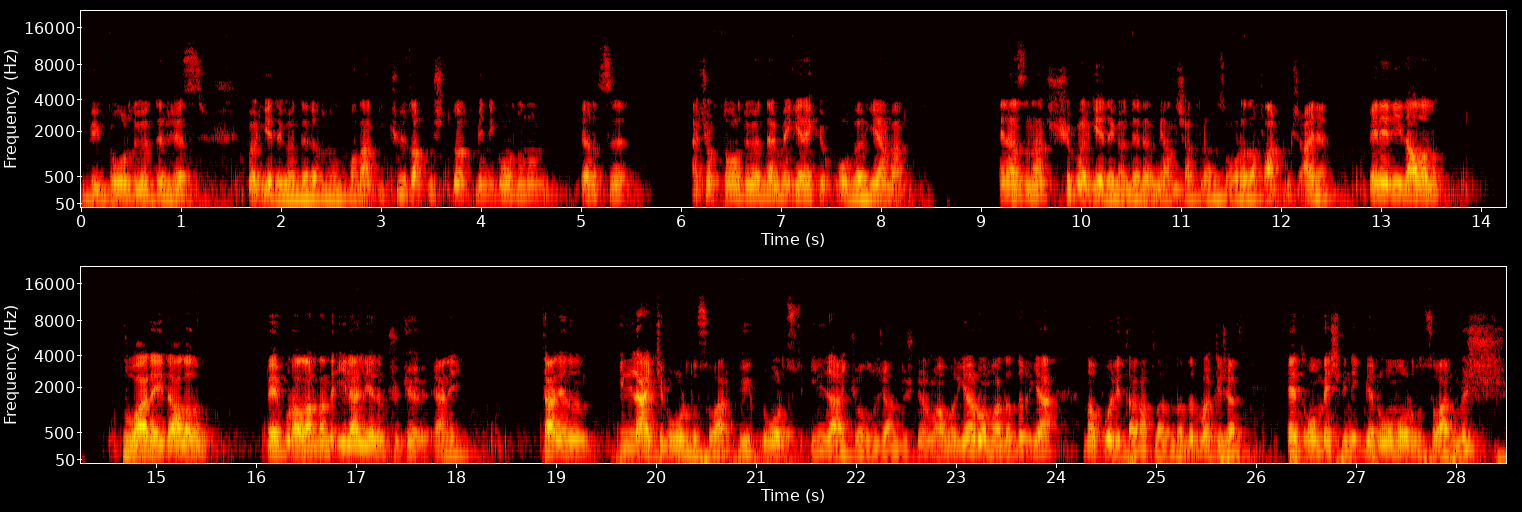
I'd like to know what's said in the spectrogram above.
büyük bir ordu göndereceğiz. Şu bölgede gönderelim unutmadan. 264 binlik ordunun yarısı yani çok da ordu göndermeye gerek yok o bölgeye ama en azından şu bölgeye de gönderelim. Yanlış hatırlamıyorsam orada farklıymış. Aynen. Venedik'i de alalım. Duvare'yi de alalım. Ve buralardan da ilerleyelim. Çünkü yani İtalya'nın illaki bir ordusu var. Büyük bir ordusu illaki olacağını düşünüyorum ama ya Roma'dadır ya Napoli taraflarındadır bakacağız. Evet 15 binlik bir Roma ordusu varmış.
